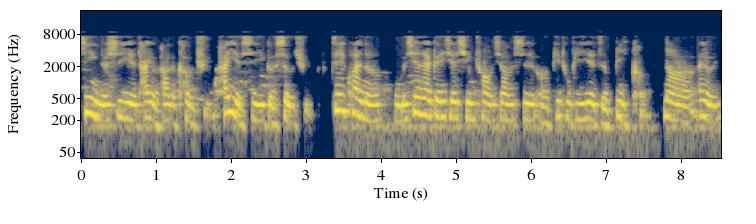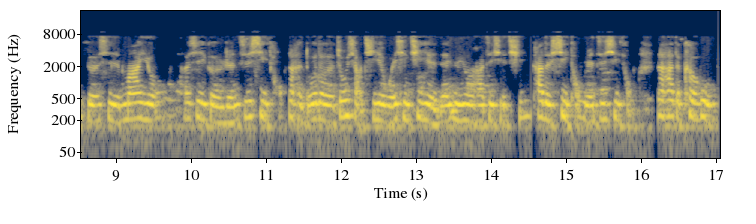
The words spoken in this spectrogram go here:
经营的事业，它有它的客群，它也是一个社群。这一块呢，我们现在跟一些新创，像是呃 P to P 业者 Bik，，那还有一个是 Mayo，它是一个人资系统，那很多的中小企业、微型企业也在运用它这些企它的系统、人资系统。那它的客户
